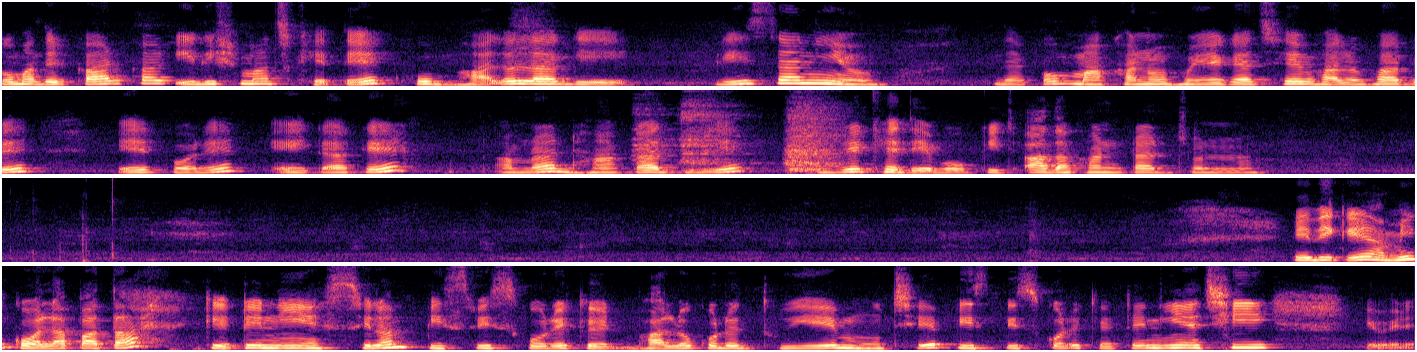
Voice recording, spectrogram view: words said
তোমাদের কার কার ইলিশ মাছ খেতে খুব ভালো লাগে? প্লিজ জানিও। দেখো, মাখানো হয়ে গেছে ভালোভাবে। এরপরে এইটাকে আমরা ঢাকা দিয়ে রেখে দেবো কি আধা ঘণ্টার জন্য। এদিকে আমি কলা পাতা কেটে নিয়ে এসেছিলাম, পিস পিস করে ভালো করে ধুয়ে, মুছে, পিস পিস করে কেটে নিয়েছি। এবারে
